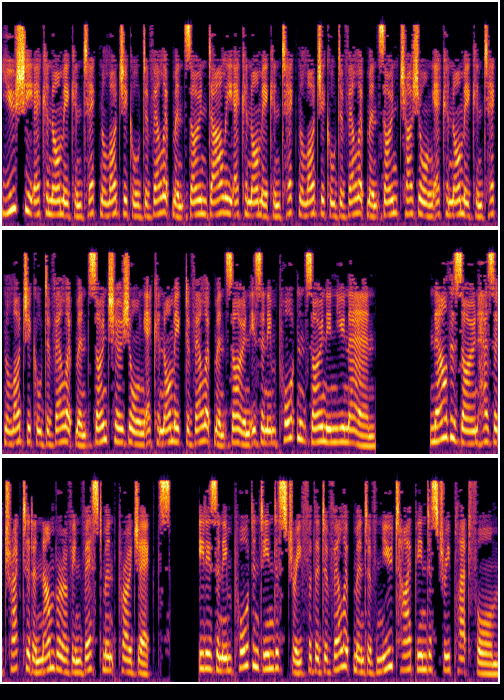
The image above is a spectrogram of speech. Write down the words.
Yuxi Economic and Technological Development Zone Dali Economic and Technological Development Zone Chuxiong Economic and Technological Development Zone Chuxiong Economic Development Zone is an important zone in Yunnan. Now the zone has attracted a number of investment projects. It is an important industry for the development of new type industry platform.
